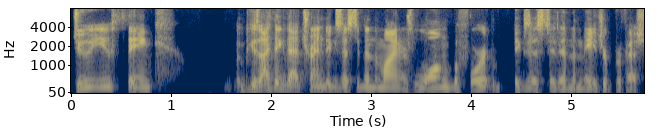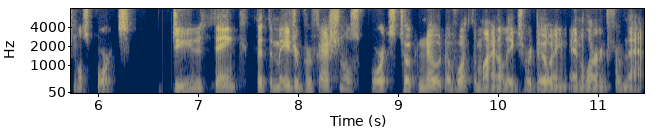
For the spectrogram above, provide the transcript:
do you think because I think that trend existed in the minors long before it existed in the major professional sports. Do you think that the major professional sports took note of what the minor leagues were doing and learned from that?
